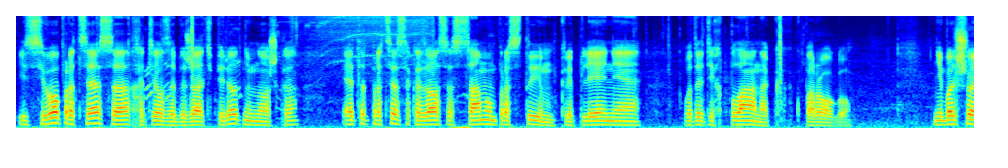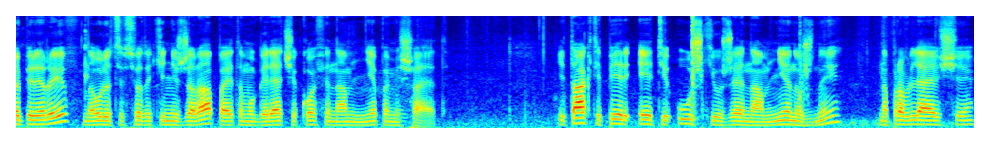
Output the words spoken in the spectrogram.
Из всего процесса, хотел забежать вперед немножко, этот процесс оказался самым простым, крепление вот этих планок порогу. Небольшой перерыв, на улице все-таки не жара, поэтому горячий кофе нам не помешает. Итак, теперь эти ушки уже нам не нужны, направляющие,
